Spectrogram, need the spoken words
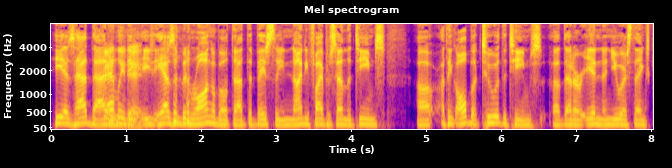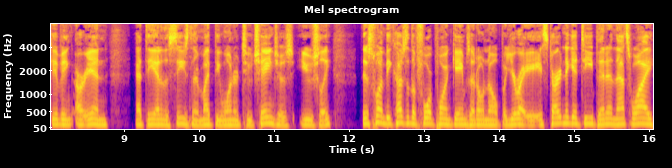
he has had that family day. He, he hasn't been wrong about that. That basically ninety five percent of the teams, uh, I think all but two of the teams uh, that are in and U.S. Thanksgiving are in at the end of the season. There might be one or two changes usually. This one, because of the four point games, I don't know. But you're right. It's starting to get deep in, and that's why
